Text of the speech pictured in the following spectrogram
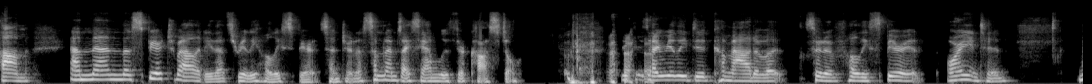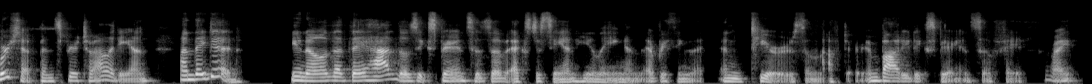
Um, and then the spirituality that's really Holy Spirit centered. Sometimes I say I'm Luther Costal because I really did come out of a sort of Holy Spirit oriented worship and spirituality. And, and they did, you know, that they had those experiences of ecstasy and healing and everything that, and tears and laughter, embodied experience of faith, right?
